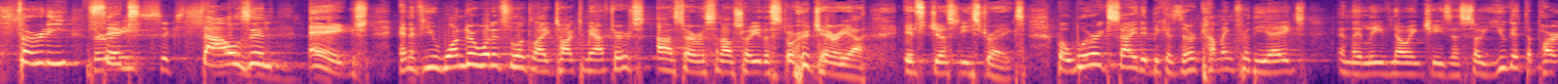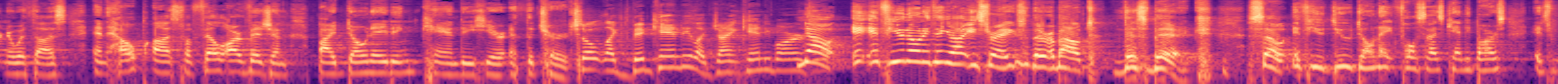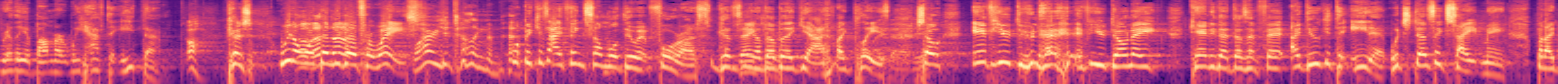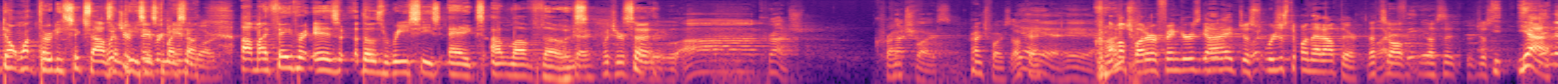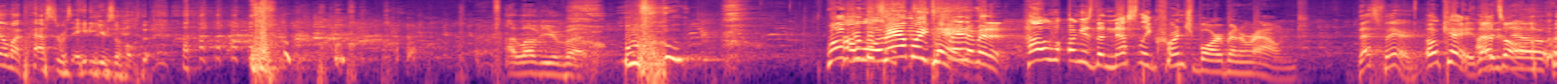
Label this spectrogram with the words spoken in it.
36,000 eggs. And if you wonder what it's look like, talk to me after uh, service and I'll show you the storage area. It's just Easter eggs. But we're excited because they're coming for the eggs and they leave knowing Jesus. So you get to partner with us and help us fulfill our vision by donating candy here at the church. So, like big candy, like giant candy bars? No, if you know anything about Easter eggs, they're about this big. So if you do donate full size candy bars, it's really a bummer. We have to eat them. Oh. Because we don't No, want that's them to not go a- for waste. Why are you telling them that? Well, because I think some will do it for us. Because you Thank know they'll you. be like, yeah, like please. So if you do, if you donate candy that doesn't fit, I do get to eat it, which does excite me. But I don't want thirty six thousand What's your pieces to favorite candy myself. Uh, my favorite is those Reese's eggs. I love those. Okay, what's your favorite? Ah, crunch. Crunch bars. Crunch bars. Okay. yeah, yeah, yeah. I'm a Crunch? Butterfingers guy. What- Just what- we're just throwing that out there. That's all. Butterfingers? That's it. Just I didn't know my pastor was 80 years old. I love you, but Welcome to Family Day. Wait a minute. How long has the Nestle Crunch bar been around? that's fair. Okay, that's all. know-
